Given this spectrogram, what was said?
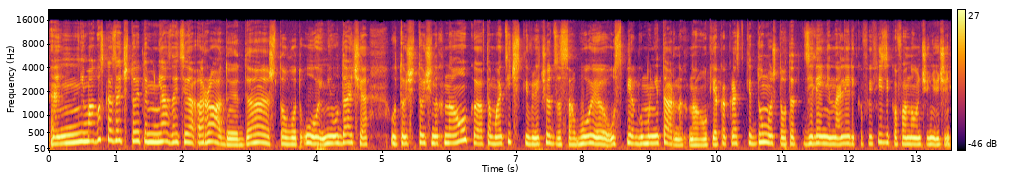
Э, не могу сказать, что это меня, знаете, радует, да, что вот, ой, неудача у точ точных наук автоматически влечет за собой успех гуманитарных наук. Я как раз-таки думаю, что вот это деление на лириков и физиков навыков, оно очень-очень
